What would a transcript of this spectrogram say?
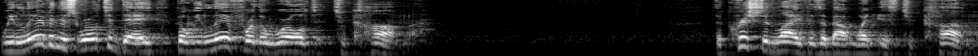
We live in this world today, but we live for the world to come. The Christian life is about what is to come,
